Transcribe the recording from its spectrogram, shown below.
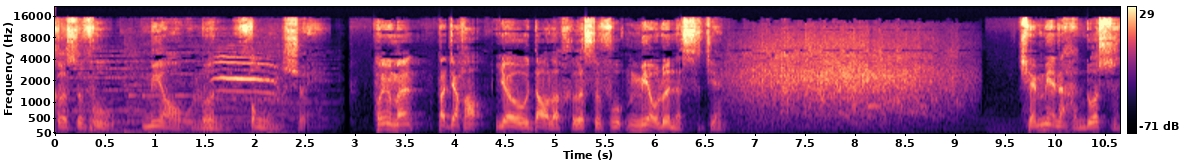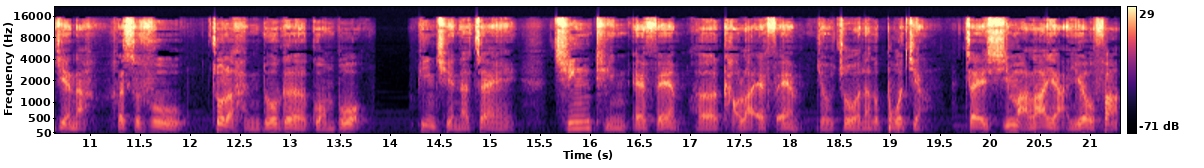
何师傅妙论风水，朋友们，大家好，又到了何师傅妙论的时间。前面的很多时间呢，何师傅做了很多个广播，并且呢，在蜻蜓 FM 和考拉 FM 有做那个播讲，在喜马拉雅也有放，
